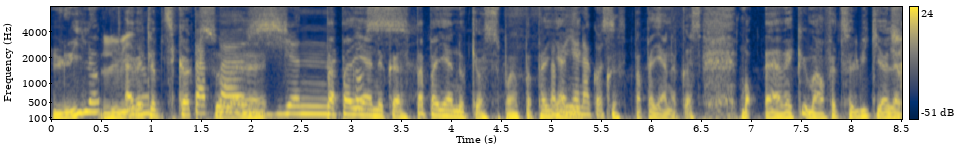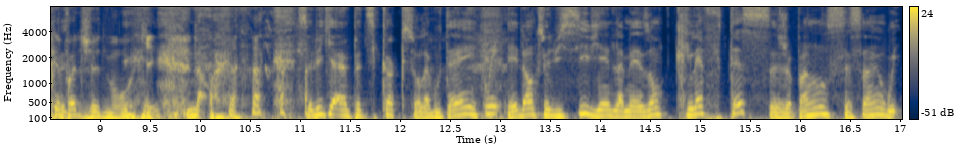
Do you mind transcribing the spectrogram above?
lui là, Lui, avec là. le petit coq sur la pas Papayanakos. Papayanakos, Papayanakos. Bon, avec, mais en fait, celui qui a Je la ferai petite- pas de jeu de mots, ok. non. Celui qui a un petit coq sur la bouteille. Oui. Et donc, celui-ci vient de la maison Cleftes, je pense, c'est ça? Oui.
